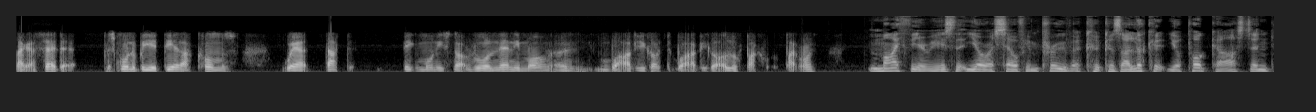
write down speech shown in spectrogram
like I said, there's going to be a day that comes where that big money's not rolling anymore, and what have you got? What have you got to look back back on? My theory is that you're a self improver because I look at your podcast and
